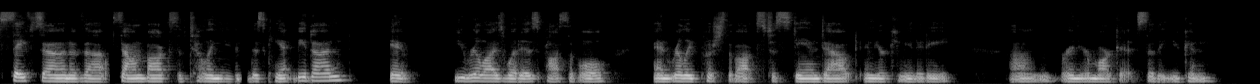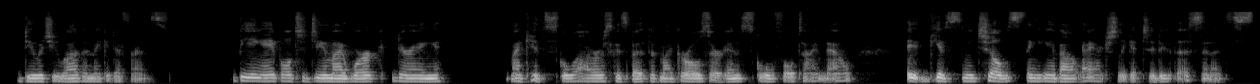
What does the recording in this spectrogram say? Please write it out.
safe zone of that sound box of telling you this can't be done, it you realize what is possible and really push the box to stand out in your community um, or in your market so that you can do what you love and make a difference. Being able to do my work during my kids' school hours, because both of my girls are in school full time now, it gives me chills thinking about I actually get to do this. And it's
